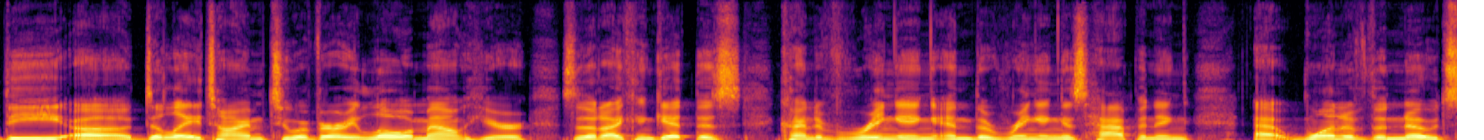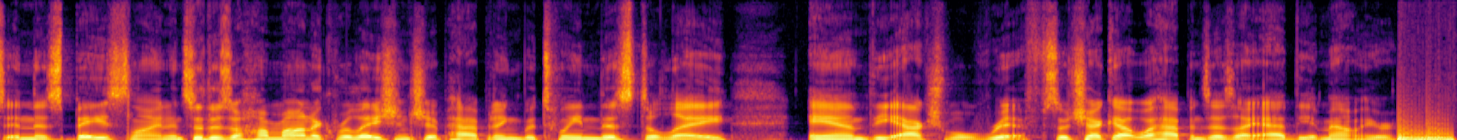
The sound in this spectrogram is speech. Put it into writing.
the uh, delay time to a very low amount here so that I can get this kind of ringing, and the ringing is happening at one of the notes in this bass line. And so there's a harmonic relationship happening between this delay and the actual riff. So check out what happens as I add the amount here.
